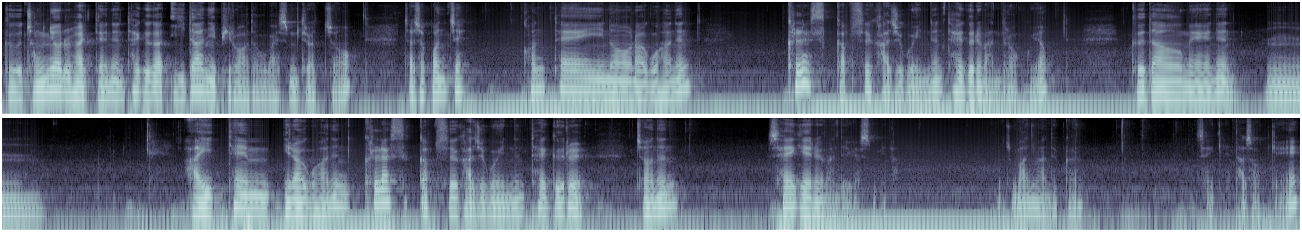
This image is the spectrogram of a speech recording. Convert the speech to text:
그 정렬을 할 때는 태그가 2단이 필요하다고 말씀드렸죠. 자, 첫 번째 container라고 하는 클래스 값을 가지고 있는 태그를 만들었고요. 그 다음에는 음, item이라고 하는 클래스 값을 가지고 있는 태그를 저는 3개를 만들겠습니다. 좀 많이 만들까요? 3개, 5개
